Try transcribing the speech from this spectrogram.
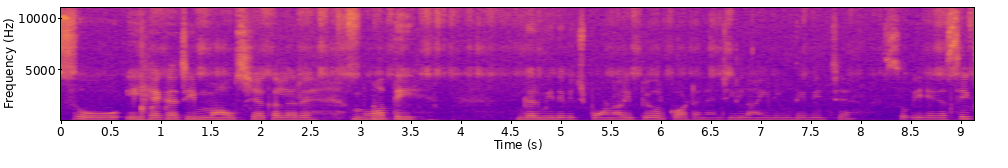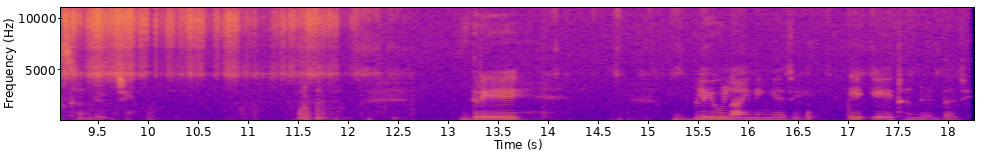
ਸੋ ਇਹ ਹੈਗਾ ਜੀ ਮਾਊਸ ਜਿਹਾ ਕਲਰ ਹੈ, ਬਹੁਤ ਹੀ ਗਰਮੀ ਦੇ ਵਿੱਚ ਪਾਉਣ ਵਾਲੀ ਪਿਓਰ ਕਾਟਨ ਹੈ ਜੀ ਲਾਈਨਿੰਗ ਦੇ ਵਿੱਚ ਹੈ। ਸੋ ਇਹ ਹੈਗਾ 600 ਜੀ। ਗ੍ਰੇ ਬਲੂ ਲਾਈਨਿੰਗ ਹੈ ਜੀ। ਇਹ 800 ਦਾ ਜੀ।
